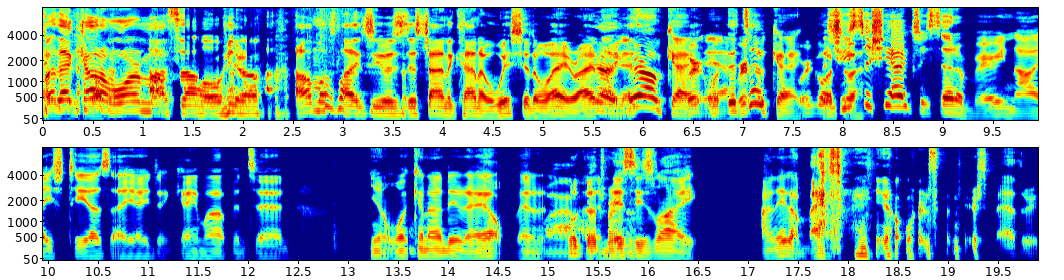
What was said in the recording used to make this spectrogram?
but that kind of warmed my uh, soul, you know. Uh, uh, almost like she was just trying to kind of wish it away, right? Yeah, Like, you're okay. we're- we're- it's we're- okay. we're But going she to a- said she actually said a very nice TSA agent came up and said, you know, what can I do to help? And, Wow. Well, good and for him. Missy's like, I need a bathroom. you know, where's the nearest bathroom?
